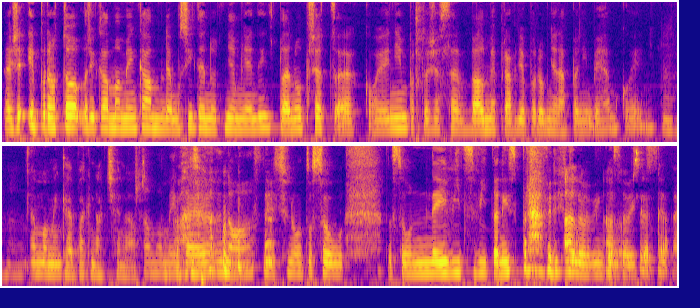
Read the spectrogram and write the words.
Takže i proto říkám maminkám, nemusíte nutně měnit plenu před eh, kojením, protože se velmi pravděpodobně naplní během kojení. Uh-huh. A maminka je pak nadšená. A maminka je, no, většinou to jsou, to jsou nejvíc vítaný zprávy, když to maminko se vykaká.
